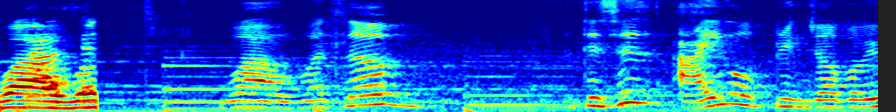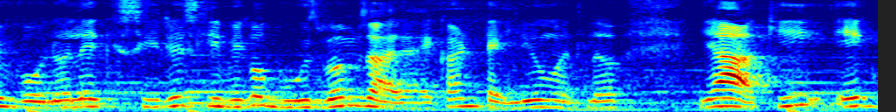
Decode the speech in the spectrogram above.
वाह मतलब दिस इज़ आई ओपनिंग जो आप अभी बोलो लाइक सीरियसली मेरे को गूज बम्स आ रहा है कान टेल यू मतलब या कि एक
